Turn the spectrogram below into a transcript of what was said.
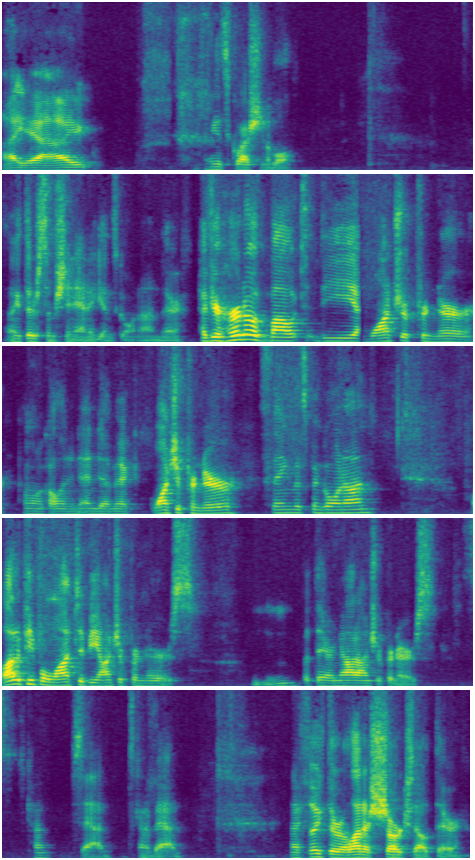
I, yeah, I I think it's questionable. I think there's some shenanigans going on there. Have you heard about the entrepreneur? I want to call it an endemic entrepreneur thing that's been going on. A lot of people want to be entrepreneurs, mhm. but they are not entrepreneurs. It's kind of sad. It's kind of bad. And I feel like there are a lot of sharks out there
